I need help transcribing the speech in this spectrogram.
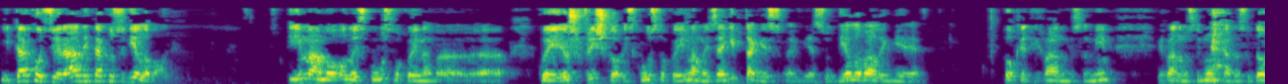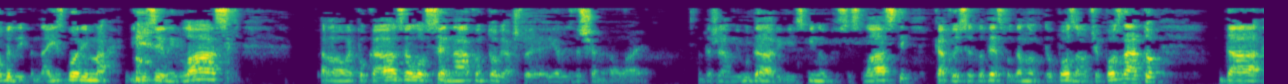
I tako su i radili, tako su djelovali. Imamo ono iskustvo koje, nam, e, koje je još friško iskustvo koje imamo iz Egipta gdje su, gdje su djelovali, gdje je pokret Ihvanu muslimin, Ihvanu muslimun kada su dobili na izborima i uzeli vlast, ovaj, pokazalo se nakon toga što je jel, izvršen ovaj, državni udar i skinuti se s vlasti, kako je se to desilo, da to poznato, će poznato, da,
